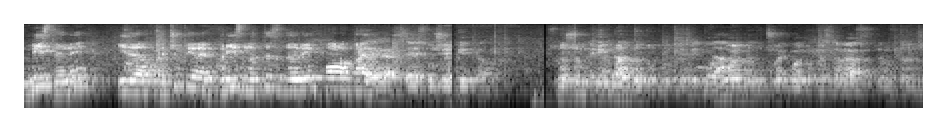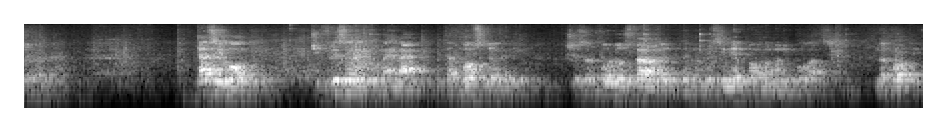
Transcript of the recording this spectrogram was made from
мислене и да пречупиме призмата, за да вървим по-напред. Сега, сега случай е. Слушам път като потребител, Да. кой като човек, който представлява собствеността на човека. Тази логика, че влизането на една търговска верига ще затвори останалите магазини е пълна манипулация. Напротив,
